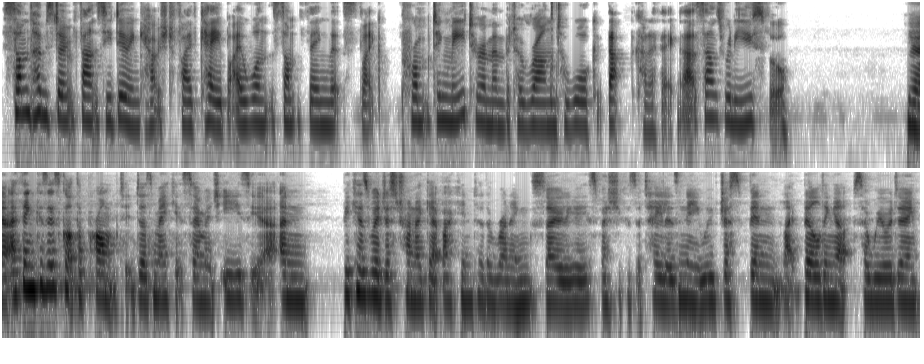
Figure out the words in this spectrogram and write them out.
sometimes don't fancy doing couch to 5k but I want something that's like prompting me to remember to run to walk that kind of thing. That sounds really useful. yeah i think because it's got the prompt it does make it so much easier and because we're just trying to get back into the running slowly especially because of taylor's knee we've just been like building up so we were doing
